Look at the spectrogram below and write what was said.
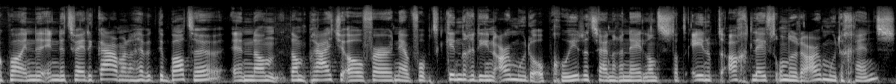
ook wel in de, in de Tweede Kamer, dan heb ik debatten. En dan, dan praat je over nou, bijvoorbeeld kinderen die in armoede opgroeien. Dat zijn er in Nederland, is dat 1 op de 8 leeft onder de armoedegrens.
